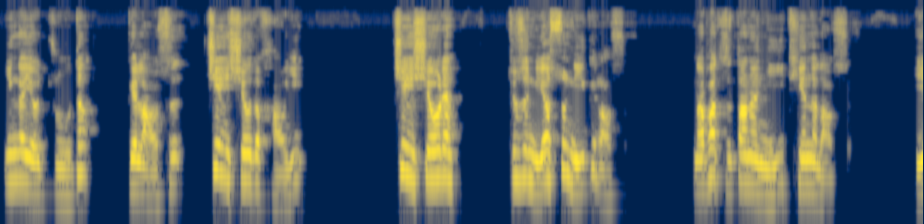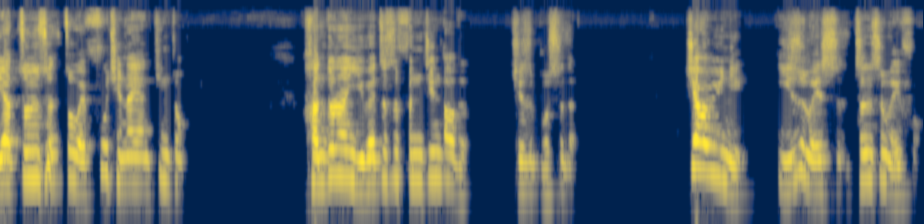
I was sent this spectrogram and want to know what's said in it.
应该有主动给老师荐修的好意。荐修呢，就是你要送礼给老师，哪怕只当了你一天的老师，也要终身作为父亲那样敬重。很多人以为这是封建道德，其实不是的。教育你一日为师，终身为父，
